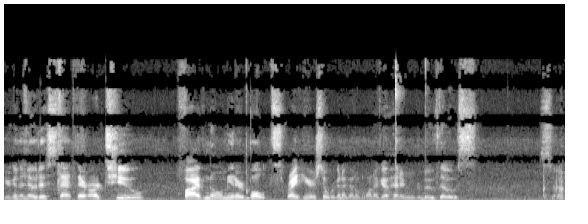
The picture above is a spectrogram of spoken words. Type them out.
you're gonna notice that there are two five millimeter bolts right here. So we're gonna, gonna wanna go ahead and remove those. So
